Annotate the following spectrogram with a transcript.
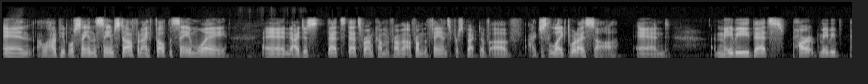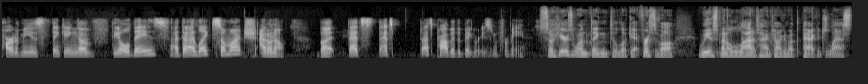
and a lot of people are saying the same stuff, and I felt the same way. And I just that's that's where I'm coming from, uh, from the fans' perspective of I just liked what I saw, and maybe that's part maybe part of me is thinking of the old days uh, that I liked so much. I don't know, but that's that's that's probably the big reason for me. So here's one thing to look at. First of all, we have spent a lot of time talking about the package the last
